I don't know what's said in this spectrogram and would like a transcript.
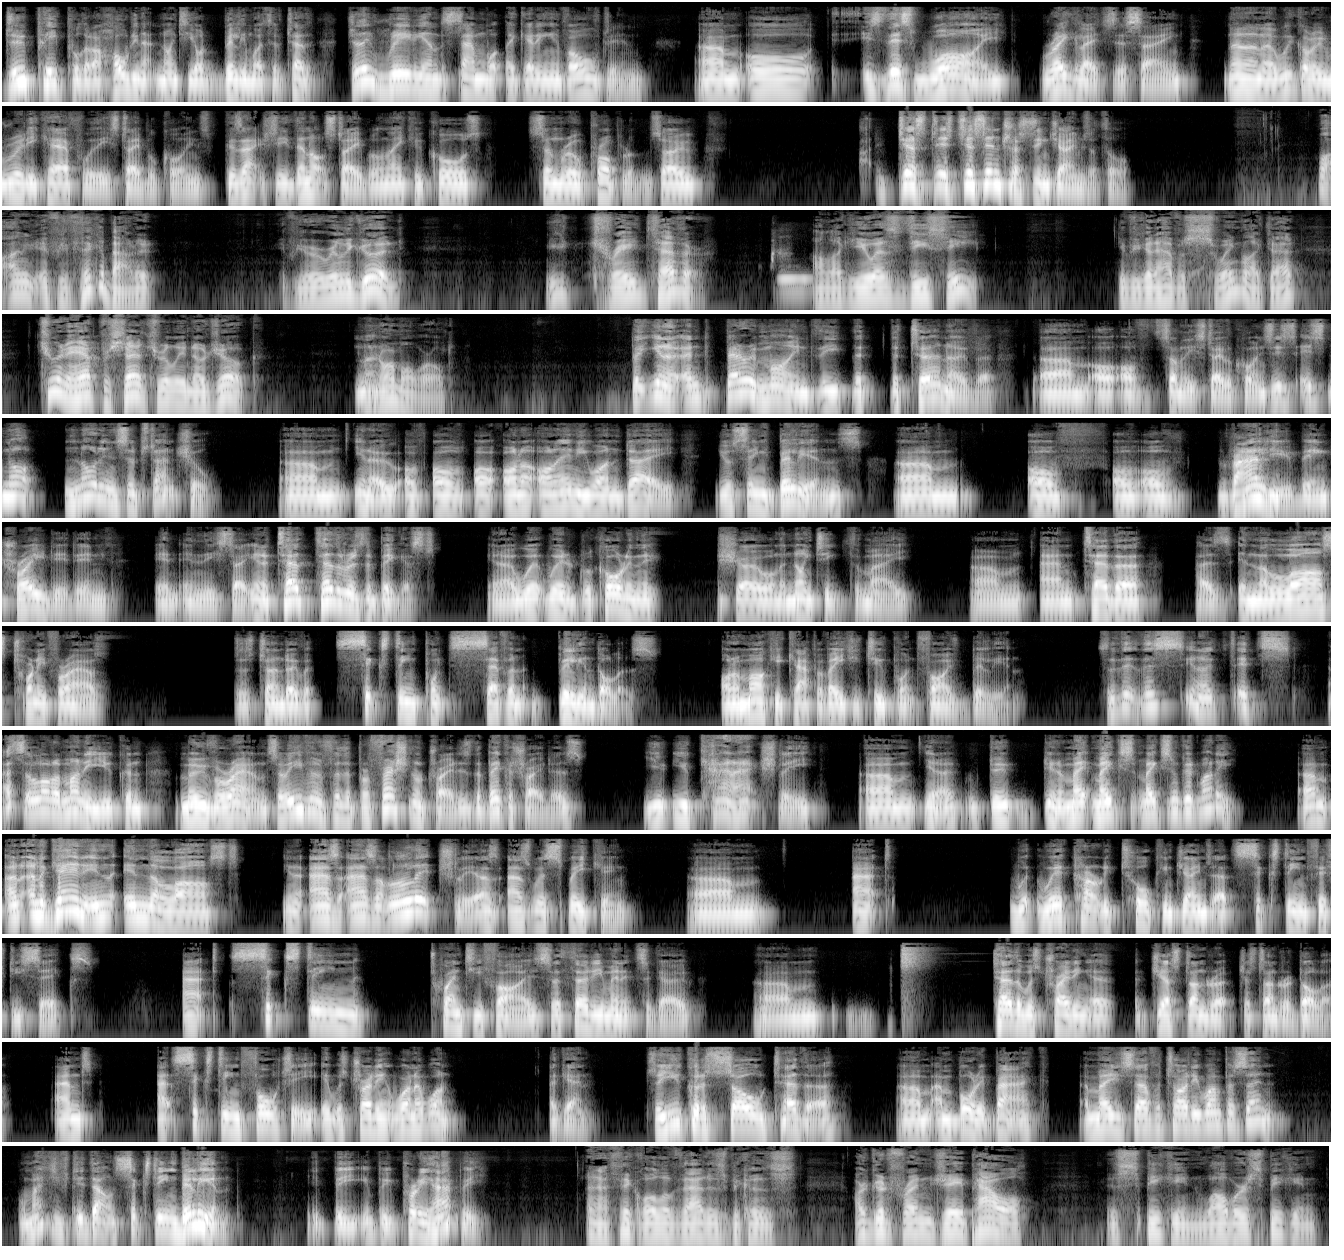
do people that are holding that 90 odd billion worth of tether, do they really understand what they're getting involved in? Um, or is this why regulators are saying, no, no, no, we've got to be really careful with these stable coins because actually they're not stable and they could cause some real problems. So just it's just interesting, James, I thought. Well, I mean, if you think about it, if you're really good, you trade Tether on like USDC. If you're going to have a swing like that, two and a half percent is really no joke in no. the normal world. But you know, and bear in mind the the, the turnover um, of, of, some of these stable coins is is not not insubstantial. Um, you know, of, of, of, on on any one day, you're seeing billions um, of, of, of value being traded in in in these states. You know, Tether is the biggest. You know, we're we're recording the show on the 19th of May, um, and Tether has in the last 24 hours has turned over 16.7 billion dollars on a market cap of 82.5 billion. So this, you know, it's that's a lot of money you can move around. So even for the professional traders, the bigger traders, you you can actually, um, you know, do you know make make make some good money. Um, and and again in in the last, you know, as as literally as as we're speaking, um, at we're currently talking, James, at 1656. At 1625, so 30 minutes ago, um, Tether was trading at just under just under a dollar, and at 1640, it was trading at 101 again. So you could have sold Tether um, and bought it back and made yourself a tidy one percent. Well, imagine if you did that on 16 billion, you'd be you'd be pretty happy. And I think all of that is because our good friend Jay Powell is speaking while we're speaking.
